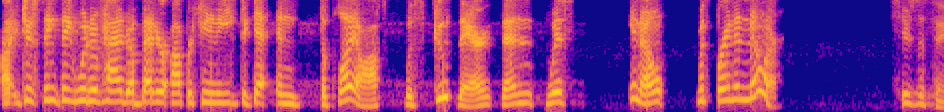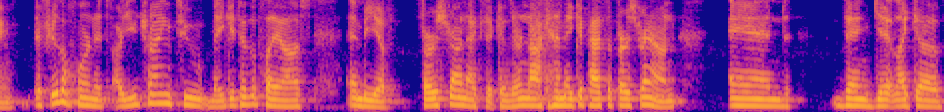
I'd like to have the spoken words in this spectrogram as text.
I just think they would have had a better opportunity to get in the playoffs with Scoot there than with, you know, with Brandon Miller. Here's the thing: if you're the Hornets, are you trying to make it to the playoffs and be a first round exit because they're not going to make it past the first round, and then get like a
